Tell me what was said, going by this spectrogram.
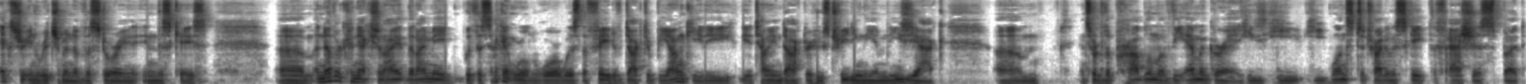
extra enrichment of the story in this case. Um, another connection I, that I made with the Second World War was the fate of Dr. Bianchi, the, the Italian doctor who's treating the amnesiac, um, and sort of the problem of the emigre. He, he, he wants to try to escape the fascists, but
